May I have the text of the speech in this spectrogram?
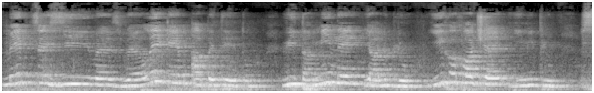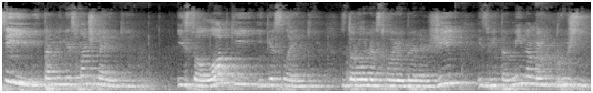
Ми це з'їли з великим апетитом. Вітаміни я люблю, їх охоче їм і п'ю. Всі вітаміни смачненькі, і солодкі, і кисленькі. Здоров'я своє бережіть і з вітамінами дружіть.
